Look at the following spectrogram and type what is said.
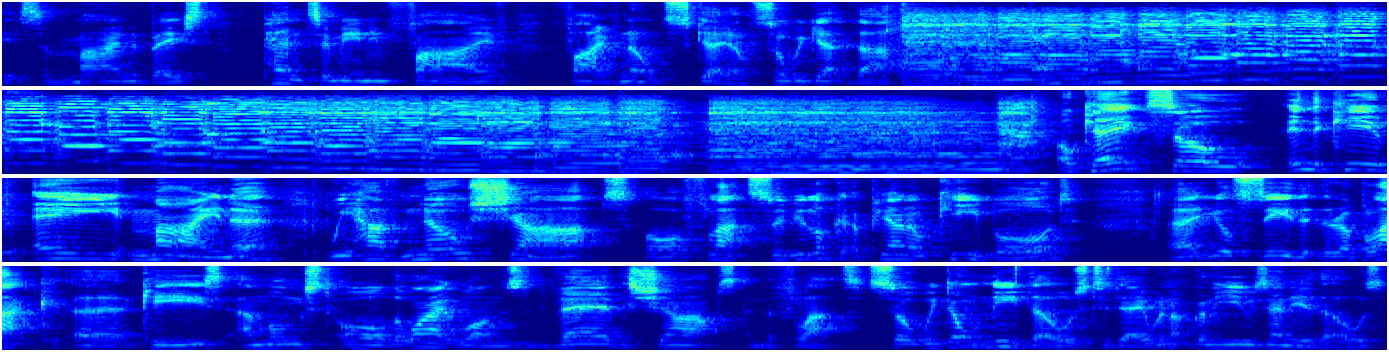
It's a minor based, penta meaning five, five note scale. So we get that. Okay, so in the key of A minor, we have no sharps or flats. So if you look at a piano keyboard, uh, you'll see that there are black uh, keys amongst all the white ones. They're the sharps and the flats. So we don't need those today. We're not going to use any of those.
